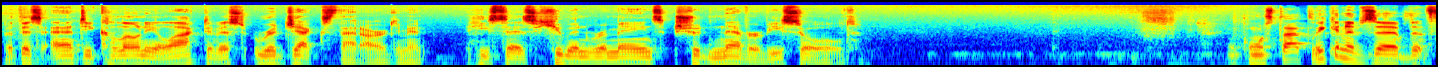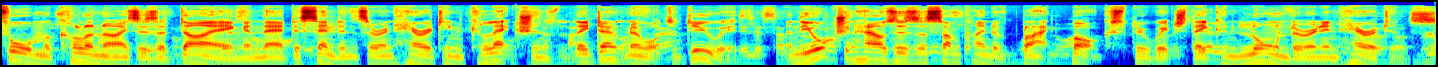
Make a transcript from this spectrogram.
But this anti colonial activist rejects that argument. He says human remains should never be sold. We can observe that former colonizers are dying and their descendants are inheriting collections that they don't know what to do with. And the auction houses are some kind of black box through which they can launder an inheritance,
